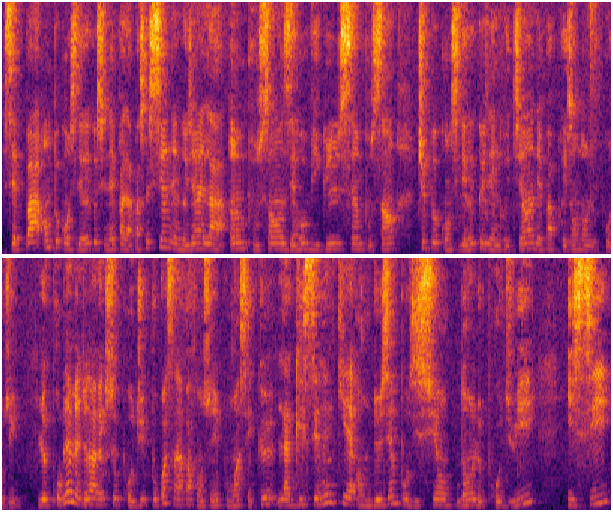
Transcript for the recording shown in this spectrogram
c'est pas, on peut considérer que ce n'est pas là. Parce que si un ingrédient est là à 1%, 0,5%, tu peux considérer que l'ingrédient n'est pas présent dans le produit. Le problème maintenant avec ce produit, pourquoi ça n'a pas fonctionné pour moi, c'est que la glycérine qui est en deuxième position dans le produit, ici,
